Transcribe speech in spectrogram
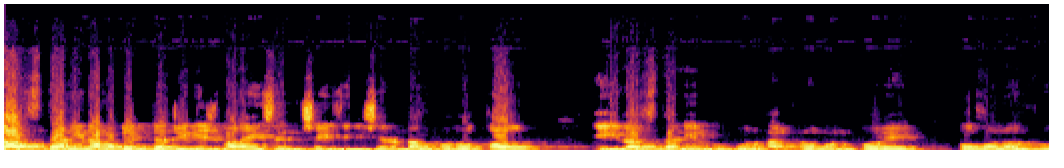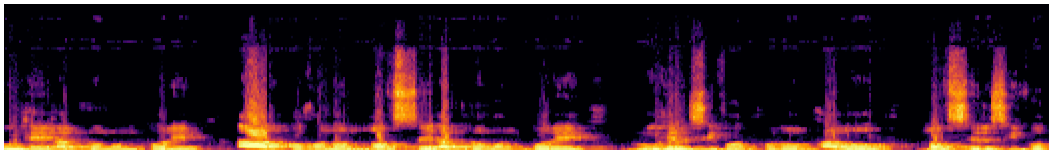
রাজধানী নামক একটা জিনিস বানাইছেন, সেই জিনিসের নাম হলো কল। এই রাজধানীর উপর আক্রমণ করে কখনো রুহে আক্রমণ করে, আর কখনো নফসে আক্রমণ করে। রুহের সিফত হলো ভালো, নফসের সিফত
